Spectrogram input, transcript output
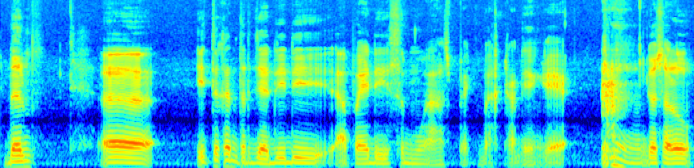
Dan uh, itu kan terjadi di apa ya di semua aspek bahkan yang kayak gue selalu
